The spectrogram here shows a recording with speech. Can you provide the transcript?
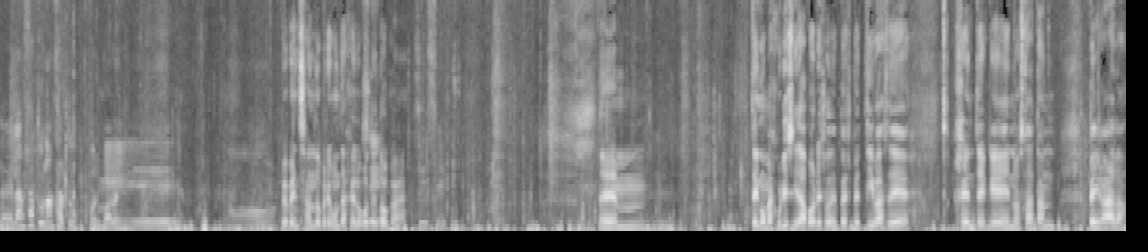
Eh, lanza tú, lanza tú, porque... Vale. No... Ve pensando preguntas que luego te toca, ¿eh? Sí, sí. Em, tengo más curiosidad por eso, de perspectivas de gente que no está tan pegada,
